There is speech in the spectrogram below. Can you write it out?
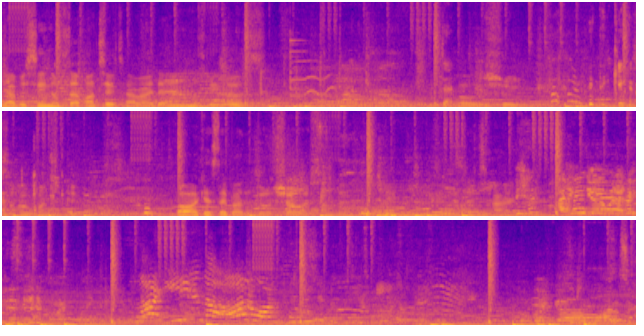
Y'all be seeing them stuff on TikTok, right? The animals be loose. Oh shoot. There's a whole bunch of people. Oh, I guess they about to do a show or something. It's a tiger. I didn't do it when I do this anymore. Perfect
